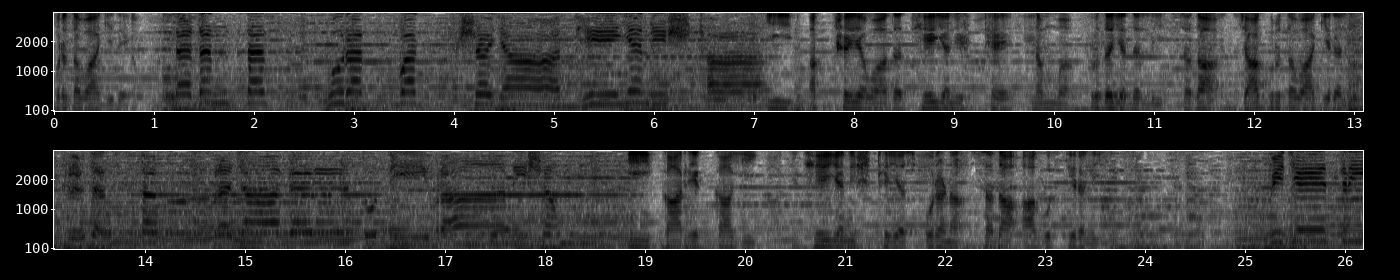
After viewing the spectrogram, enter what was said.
ವ್ರತವಾಗಿದೆ. ತದಂತಸ್ಫುರತ್ವಕ್ಷಯಾಧಿ ನಿಷ್ಠ ಈ ಅಕ್ಷಯವಾದ ಧ್ಯೇಯ ನಿಷ್ಠೆ ನಮ್ಮ ಹೃದಯದಲ್ಲಿ ಸದಾ ಜಾಗೃತವಾಗಿರಲಿ. ಹೃದಂತ ಪ್ರಜಾಗರ್ತು ತೀವ್ರಾನಿಶಂ ಈ ಕಾರ್ಯಕ್ಕಾಗಿ ಧ್ಯೇಯ ನಿಷ್ಠೆಯ ಸ್ಫುರಣ ಸದಾ ಆಗುತ್ತಿರಲಿ. ವಿಜೇತ್ರಿ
